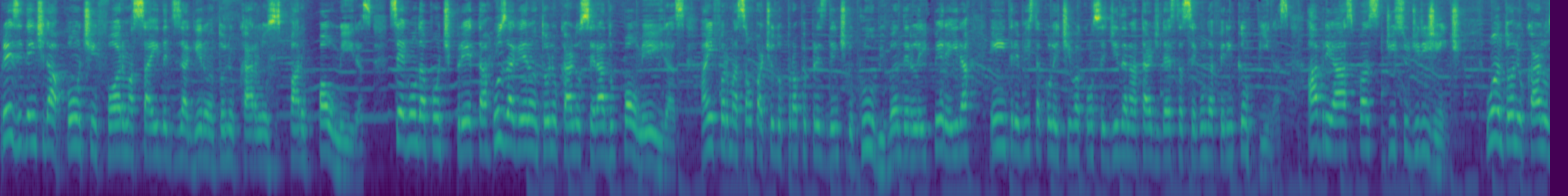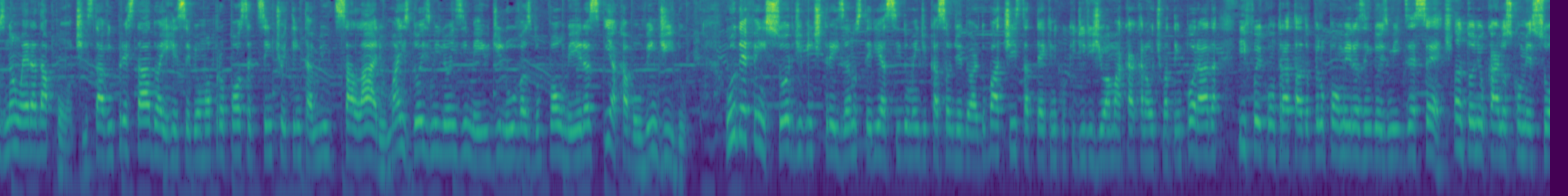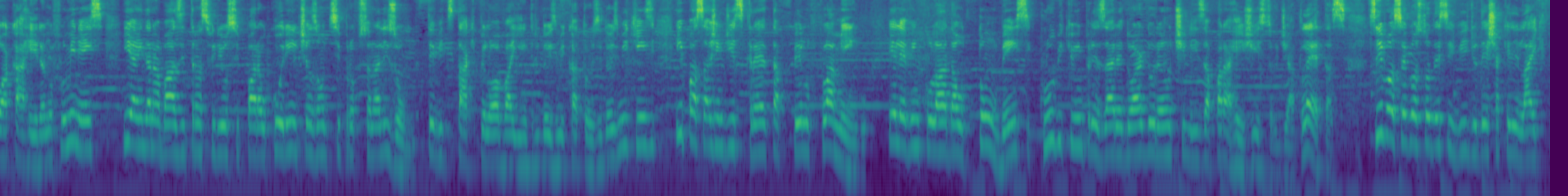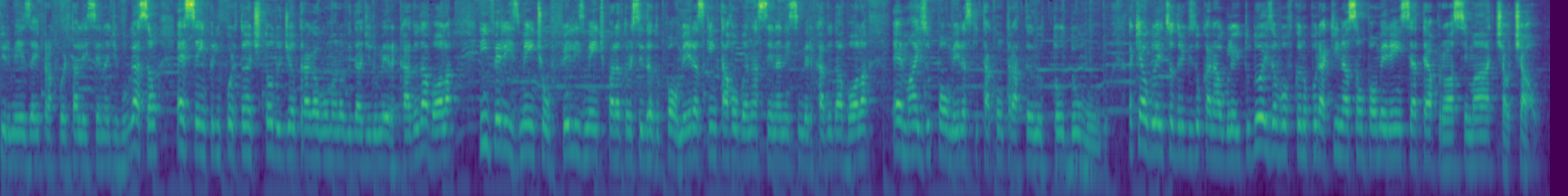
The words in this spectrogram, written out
Presidente da Ponte informa a saída de zagueiro Antônio Carlos para o Palmeiras. Segundo a Ponte Preta, o zagueiro Antônio Carlos será do Palmeiras. A informação partiu do próprio presidente do clube, Vanderlei Pereira, em entrevista coletiva concedida na tarde desta segunda-feira em Campinas. Abre aspas, disse o dirigente. O Antônio Carlos não era da Ponte, estava emprestado, aí recebeu uma proposta de 180 mil de salário, mais 2 milhões e meio de luvas do Palmeiras e acabou vendido. O defensor de 23 anos teria sido uma indicação de Eduardo Batista, técnico que dirigiu a Macaca na última temporada e foi contratado pelo Palmeiras em 2017. Antônio Carlos começou a carreira no Fluminense e ainda na base transferiu-se para o Corinthians, onde se profissionalizou. Teve destaque pelo Havaí entre 2014 e 2015 e passagem discreta pelo Flamengo. Ele é vinculado ao Tombense, clube que o empresário Eduardo Durão utiliza para registro de atletas. Se você gostou desse vídeo, deixa aquele like firmeza aí para fortalecer na divulgação. É sempre importante, todo dia eu trago alguma novidade do mercado da bola. Infelizmente ou felizmente para a torcida do Palmeiras, quem tá roubando a cena nesse mercado da bola é mais o Palmeiras que tá contratando todo mundo. Aqui é o Gleitz Rodrigues do canal Gleito 2, eu vou ficando por aqui, nação palmeirense, até a próxima, tchau, tchau.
